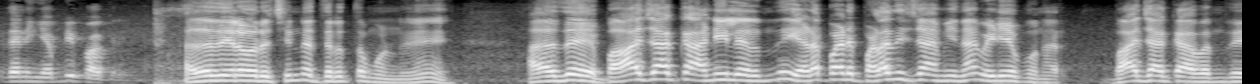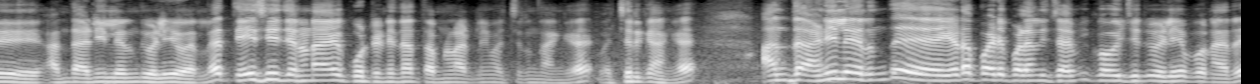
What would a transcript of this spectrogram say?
இதை நீங்க எப்படி பாக்குறீங்க அதாவது இதில் ஒரு சின்ன திருத்தம் ஒன்று அதாவது பாஜக அணியிலிருந்து எடப்பாடி பழனிசாமி தான் வெளியே போனார். பாஜக வந்து அந்த அணியிலேருந்து வெளியே வரல. தேசிய ஜனநாயக கூட்டணி தான் தமிழ்நாட்டிலையும் வச்சுருந்தாங்க வச்சுருக்காங்க. அந்த அணியிலேருந்து எடப்பாடி பழனிசாமி கோவிச்சுட்டு வெளியே போனார்.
